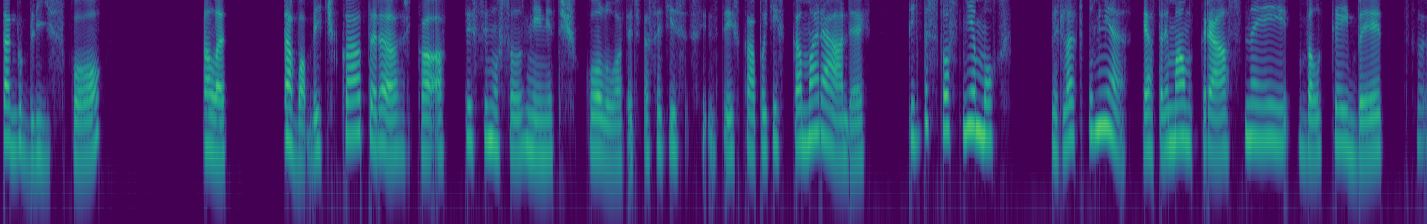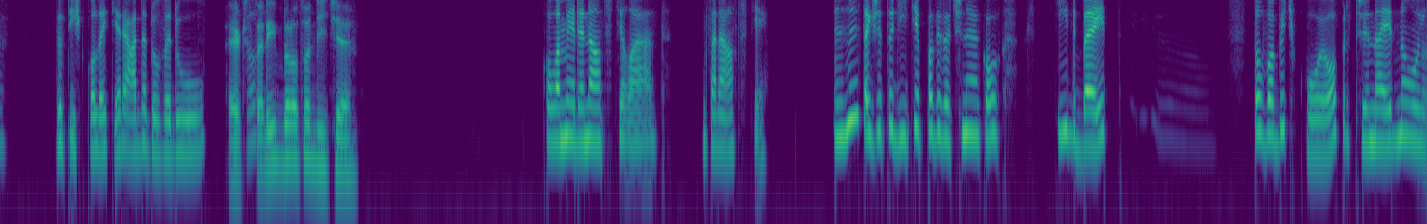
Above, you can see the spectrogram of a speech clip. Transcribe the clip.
tak blízko, ale ta babička teda říká, a ty si musel změnit školu a teďka se ti stýská po těch kamarádech. Teď bys vlastně mohl bydlet u mě. Já tady mám krásný velký byt, do té školy tě ráda dovedu. A jak starý bylo to dítě? Kolem 11 let, 12. Mhm, takže to dítě pak začne jako chtít být s tou babičkou, jo, protože najednou no,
